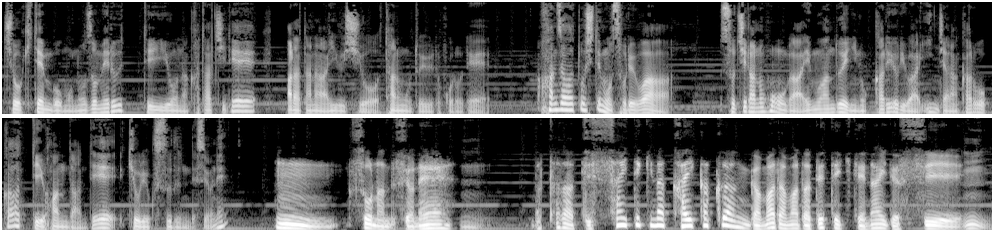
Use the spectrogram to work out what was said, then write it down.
長期展望も望めるっていうような形で新たな融資を頼むというところで、半沢としてもそれはそちらの方が M&A に乗っかるよりはいいんじゃなかろうかっていう判断で協力するんですよね。うん、そうなんですよね。うん。まあただ、実際的な改革案がまだまだ出てきてないですしう、ん。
